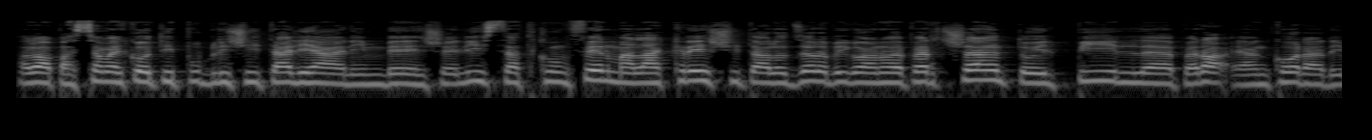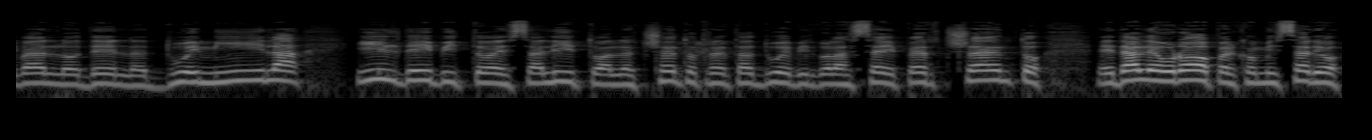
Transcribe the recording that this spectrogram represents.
Allora passiamo ai conti pubblici italiani invece. L'Istat conferma la crescita allo 0,9%, il PIL però è ancora a livello del 2000, il debito è salito al 132,6% e dall'Europa il commissario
